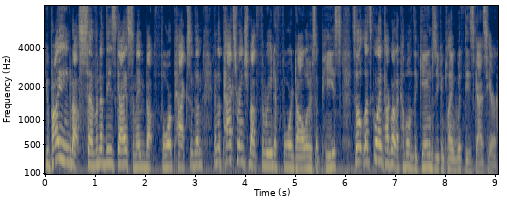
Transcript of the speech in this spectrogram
You probably need about seven of these guys, so maybe about four packs of them. And the packs range about three to four dollars a piece. So let's go ahead and talk about a couple of the games you can play with these guys here.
